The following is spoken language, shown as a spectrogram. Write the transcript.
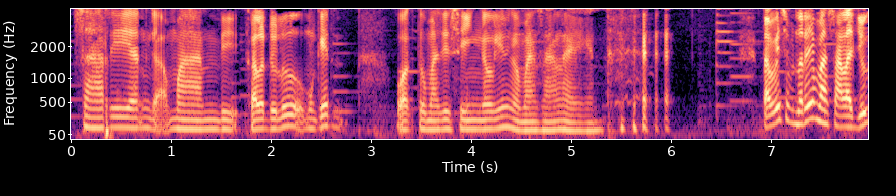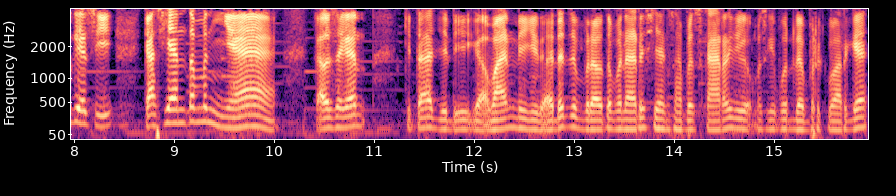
Seharian nggak mandi. Kalau dulu mungkin waktu masih single gitu nggak masalah ya kan. Tapi sebenarnya masalah juga sih. Kasihan temennya. Kalau saya kan kita jadi nggak mandi gitu. Ada beberapa teman Haris yang sampai sekarang juga meskipun udah berkeluarga,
